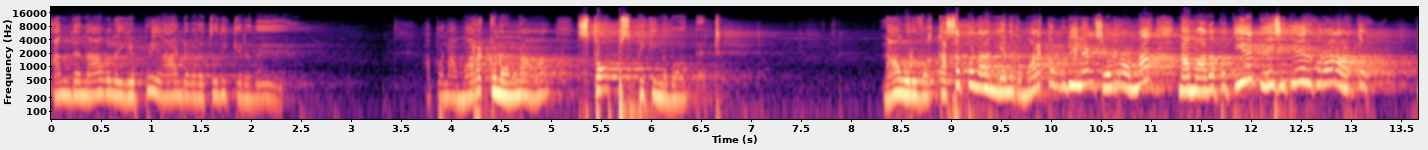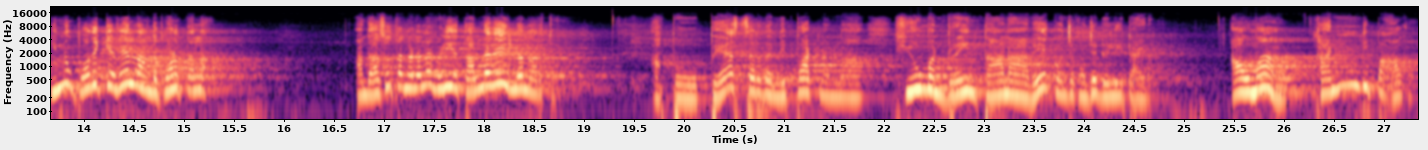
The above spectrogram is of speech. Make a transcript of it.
அந்த நாவலை எப்படி ஆண்டவரை துதிக்கிறது? அப்போ நான் மறக்கணும்னா ஸ்டாப் ஸ்பீக்கிங் அபவுட் தட் நான் ஒரு வ- கசப்பை நான் எனக்கு மறக்க முடியலன்னு சொல்கிறோன்னா நம்ம அதை பற்றியே பேசிட்டே இருக்கிறோன்னு அர்த்தம். இன்னும் புதைக்கவே இல்லை அந்த போனத்தெல்லாம். அந்த அசுத்தங்களெல்லாம் வெளியே தள்ளவே இல்லைன்னு அர்த்தம். அப்போது பேசுகிறத நிப்பாட்டினோம்னா ஹியூமன் பிரெயின் தானாகவே கொஞ்சம் கொஞ்சம் டெலீட் ஆகிடும் ஆகுமா கண்டிப்பாக ஆகும்.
